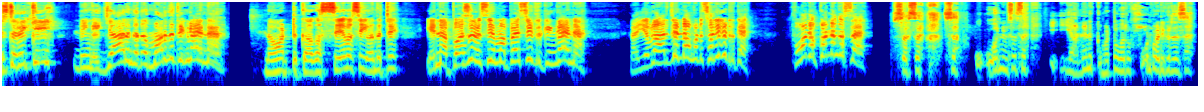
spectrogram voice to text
மிஸ்டர் விக்கி நீங்க யாருங்கிறத மறந்துட்டீங்களா என்ன? நாட்டுக்காக சேவை செய்ய வந்துட்டு என்ன பர்சனல் விஷயமா பேசிட்டு இருக்கீங்களா என்ன? நான் எவ்வளவு அர்ஜென்டா உங்கள்ட்ட சொல்லிக்கிட்டு இருக்கேன். போனை கொண்டாங்க சார் சார் சார் சார் ஒரு நிமிஷம் சார் என் அண்ணனுக்கு மட்டும் ஒரு ஃபோன் படிக்கிறது சார்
